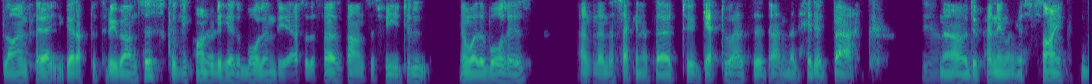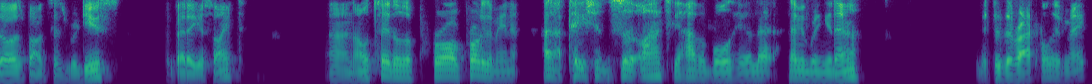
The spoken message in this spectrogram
blind player, you get up to three bounces because you can't really hear the ball in the air. So the first bounce is for you to know where the ball is, and then the second and third to get towards it and then hit it back. Yeah. Now, depending on your sight, those bounces reduce the better your sight. And I would say those are pro- probably the main adaptations. So I actually have a ball here. Let, let me bring it down. This is the rattle it makes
